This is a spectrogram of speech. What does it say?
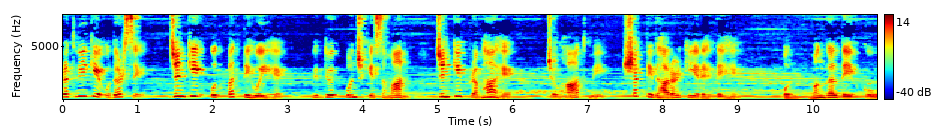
पृथ्वी के उदर से जिनकी उत्पत्ति हुई है, विद्युत पुंज के समान जिनकी प्रभा है, जो हाथ में शक्ति धारण किए रहते हैं, उन मंगल देव को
